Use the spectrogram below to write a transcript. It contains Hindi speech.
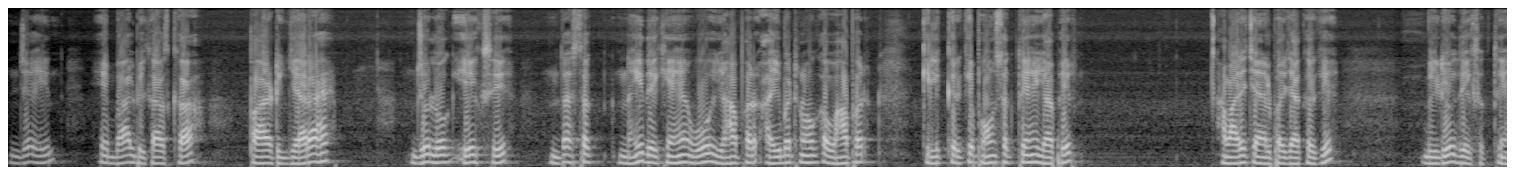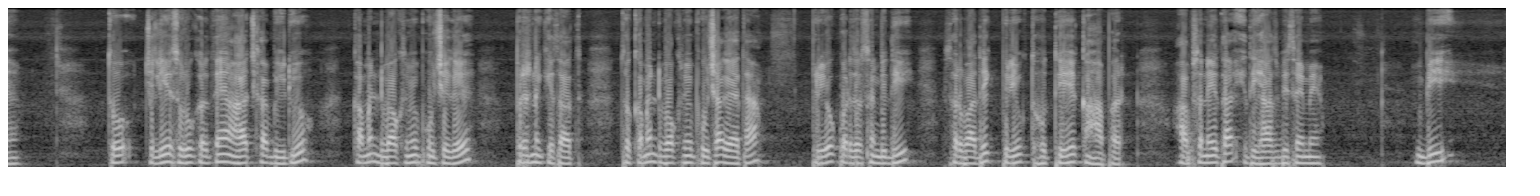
जय हिंद। ये बाल विकास का पार्ट ग्यारह है। जो लोग एक से दस तक नहीं देखे हैं, वो यहाँ पर आई बटन होगा, वहाँ पर क्लिक करके पहुँच सकते हैं या फिर हमारे चैनल पर जा कर के वीडियो देख सकते हैं। तो चलिए शुरू करते हैं आज का वीडियो। कमेंट बॉक्स में पूछे गए प्रश्न के साथ। तो कमेंट बॉक्स में पूछा गया था, प्रयोग प्रदर्शन विधि सर्वाधिक प्रयुक्त होती है कहाँ पर? ऑप्शन ए था इतिहास विषय में, बी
